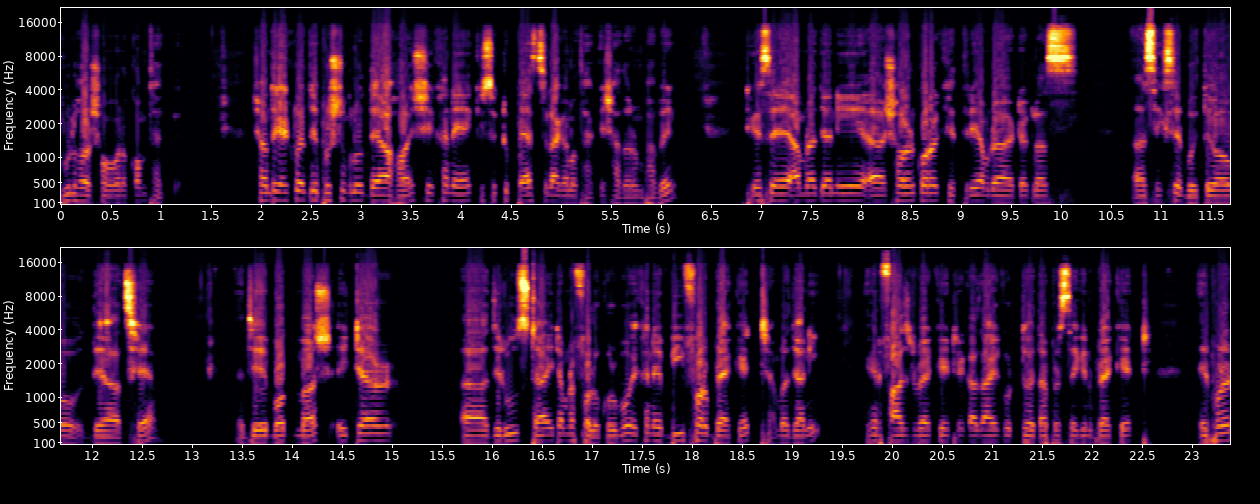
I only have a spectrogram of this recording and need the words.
ভুল হওয়ার সম্ভাবনা কম থাকবে। সাধারণত ক্যালকুলার যে প্রশ্নগুলো দেওয়া হয়, সেখানে কিছু একটু প্যাচ লাগানো থাকে সাধারণভাবে। ঠিক আছে, আমরা জানি সরল করার ক্ষেত্রে আমরা এটা ক্লাস সিক্সের বইতেও দেওয়া আছে যে বদমাস, এইটার যে রুলসটা এটা আমরা ফলো করব। এখানে বি ফর ব্র্যাকেট আমরা জানি। এখানে ফার্স্ট ব্র্যাকেটের কাজ আগে করতে হয় তারপর সেকেন্ড ব্র্যাকেট এরপরে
